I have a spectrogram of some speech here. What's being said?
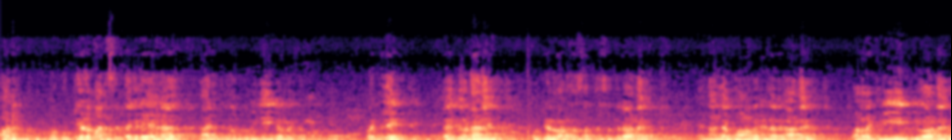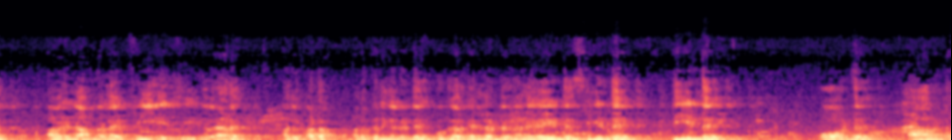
ആണ്. അപ്പൊ കുട്ടികളുടെ മനസ്സുണ്ടെങ്കിലേ എല്ലാ കാര്യത്തിലും നമുക്ക് വിജയിക്കാൻ പറ്റും. പറ്റില്ലേ? എന്തുകൊണ്ടാണ്? കുട്ടികൾ വളരെ സത്യസന്ധരാണ്. നല്ല ഭാവനയുള്ളവരാണ്. വളരെ ക്രിയേറ്റീവ് ആണ്. അവരെല്ലാം നല്ല ഫീൽ ചെയ്യുന്നവരാണ് അത് കേട്ടോ. അതൊക്കെ നിങ്ങൾക്കുണ്ട്. കൂട്ടുകാർക്ക് എല്ലാം ഉണ്ട് നല്ല എ ഉണ്ട് സി ഉണ്ട് ടി ഉണ്ട് ഓ ഉണ്ട് ആർ ഉണ്ട്.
